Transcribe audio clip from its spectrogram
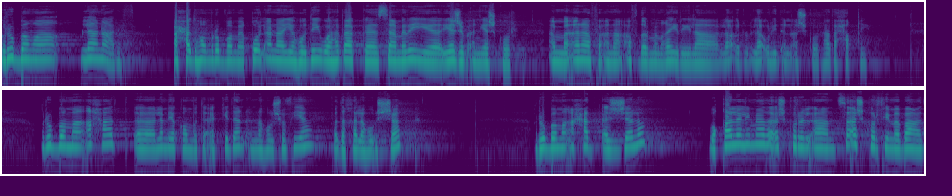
ربما لا نعرف. أحدهم ربما يقول أنا يهودي وهذاك سامري يجب أن يشكر. أما أنا فأنا أفضل من غيري لا لا لا أريد أن أشكر هذا حقي. ربما أحد لم يكن متأكدا أنه شفي فدخله الشك. ربما أحد أجل وقال لماذا أشكر الآن؟ سأشكر فيما بعد.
